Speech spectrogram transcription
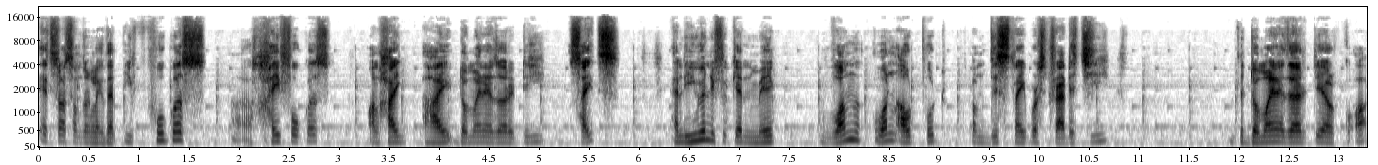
it's not something like that. You focus, uh, high focus on high high domain authority sites, and even if you can make one one output from this sniper strategy, the domain authority or uh,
